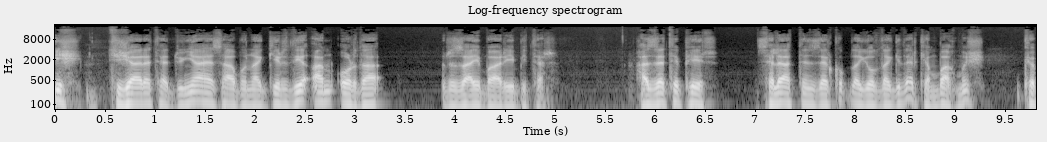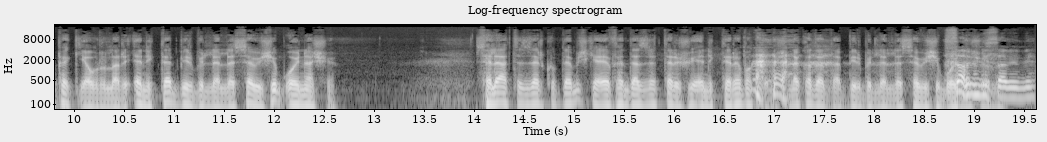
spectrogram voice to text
iş ticarete, dünya hesabına girdiği an orada rızayı bari biter. Hazreti Pir, Selahattin Zerkup'la yolda giderken bakmış, köpek yavruları, enikler birbirlerle sevişip oynaşıyor. Selahattin Zerkup demiş ki Efendi Hazretleri şu eniklere bak demiş. ne kadar da birbirleriyle sevişip oynaşıyorlar. Samimi samimi.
